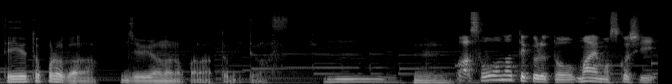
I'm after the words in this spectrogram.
っていうところが重要なのかなと思ってます。うんうん。あそうなってくると前も少し、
